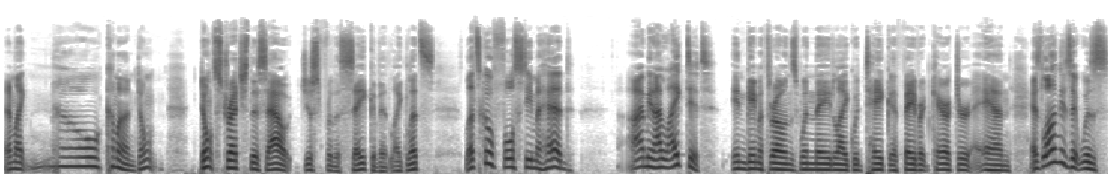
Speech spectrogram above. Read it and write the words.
and I'm like no come on don't don't stretch this out just for the sake of it like let's let's go full steam ahead I mean I liked it in Game of Thrones when they like would take a favorite character and as long as it was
